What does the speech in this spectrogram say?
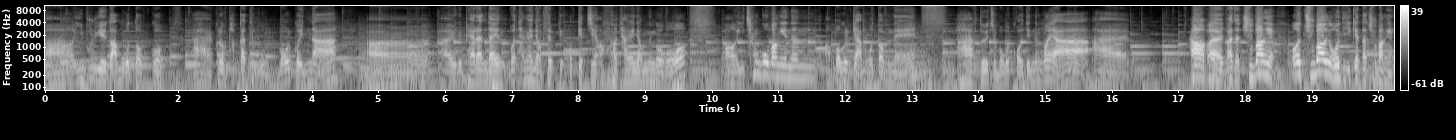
아 이불 위에도 아무것도 없고. 아 그럼 바깥에 뭐 먹을 거 있나 아, 아 여기 베란다에 뭐 당연히 없을 없겠지. 어 당연히 없는 거고. 어 이 창고 방에는 어, 먹을 게 아무것도 없네. 아 도대체 먹을 거 어디 있는 거야? 아 아 맞아 맞아. 주방에 어 주방에 어디 있겠다 주방에.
